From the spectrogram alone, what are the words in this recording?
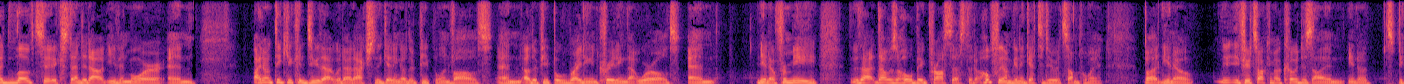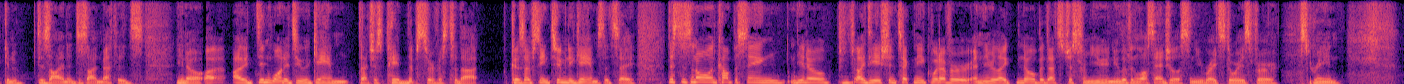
I'd love to extend it out even more, and I don't think you can do that without actually getting other people involved and other people writing and creating that world. And you know, for me, that that was a whole big process that hopefully I'm going to get to do at some point. But you know, if you're talking about co-design, you know, speaking of design and design methods, you know, I, I didn't want to do a game that just paid lip service to that because I've seen too many games that say this is an all-encompassing, you know, ideation technique, whatever, and you're like, no, but that's just from you, and you live in Los Angeles and you write stories for screen.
